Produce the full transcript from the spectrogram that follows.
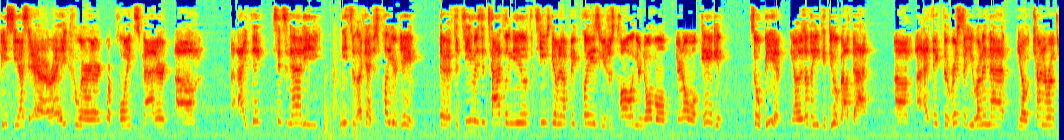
BCS era, right? Where where points mattered. Um, I think Cincinnati needs to again just play your game. If the team isn't tackling you, if the team's giving up big plays, and you're just calling your normal your normal game, so be it. You know, there's nothing you can do about that. Um, I think the risk that you run in that, you know, trying to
